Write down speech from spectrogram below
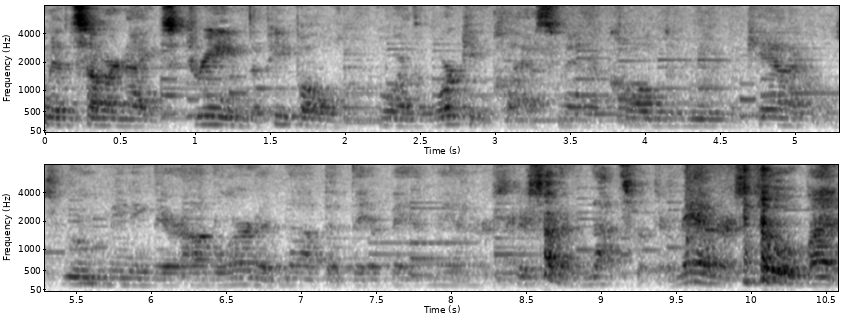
Midsummer Night's Dream, the people who are the working class men are called the rude mechanicals. Rude meaning they're unlearned, not that they have bad manners. They're sort of nuts with their manners too, but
